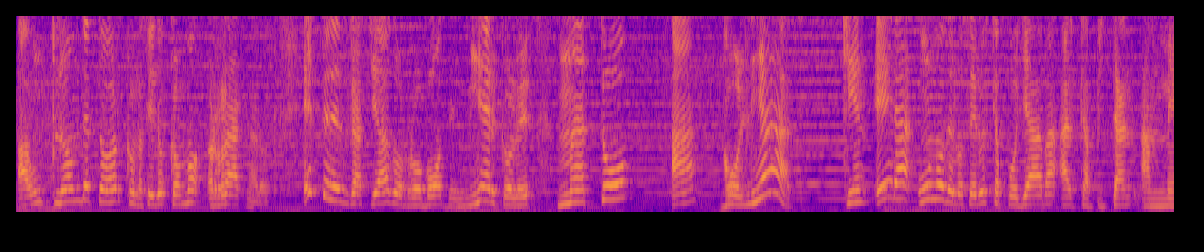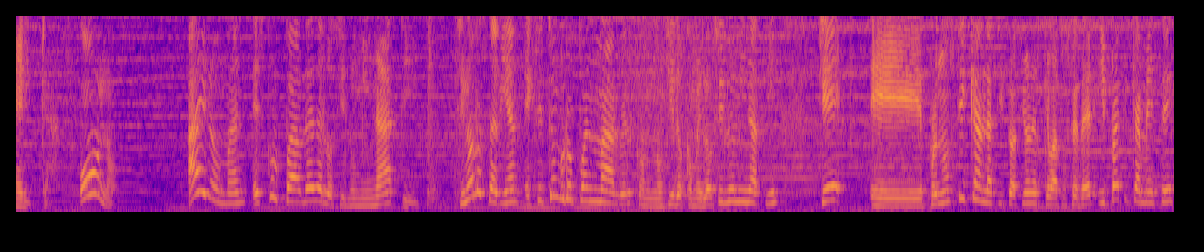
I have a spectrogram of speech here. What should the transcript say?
a un clon de Thor conocido como Ragnarok. Este desgraciado robot de miércoles mató a Goliath, quien era uno de los héroes que apoyaba al Capitán América. Uno. Iron Man es culpable de los Illuminati. Si no lo sabían, existe un grupo en Marvel conocido como los Illuminati que eh, pronostican las situaciones que va a suceder y prácticamente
